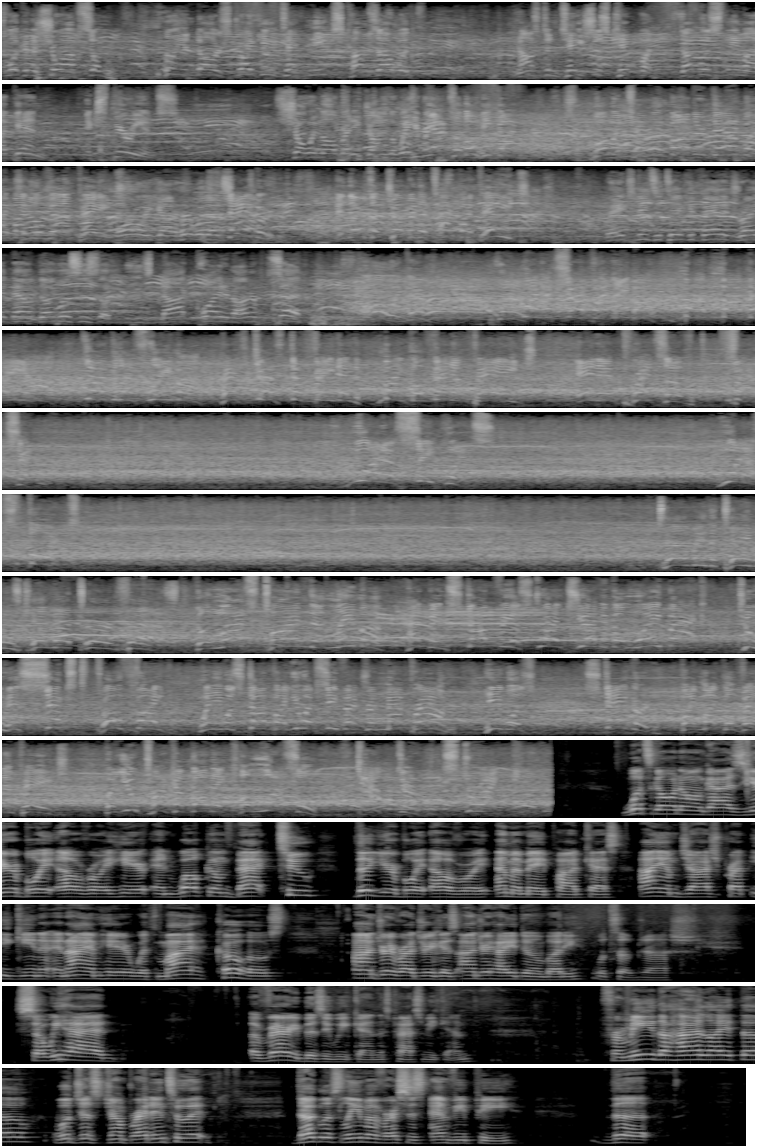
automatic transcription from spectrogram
Page looking to show off some million dollar striking techniques. Comes out with an ostentatious kick, but Douglas Lima again, experience. Showing already, John, in the way he reacts, although he got momentarily bothered there by Michael Venom Page. Morrow, he got hurt with that. Staggered. And there's a jumping attack by Page. Page needs to take advantage right now. Douglas is uh, he's not quite at 100%. Oh, and there. What a shot by Lima! Mamma mia! Douglas Lima has just defeated Michael Venom Page in impressive fashion. What a sequence! What a sport! Tell me the tables cannot turn fast. The last time that Lima had been stopped via strikes, you had to go way back to his sixth pro fight when he was stopped by UFC veteran Matt Brown. He was staggered by Michael Venom Page. But you talk about a colossal counter strike. What's going on, guys? Your boy Elroy here, and welcome back to the Your Boy Elroy MMA podcast. I am Josh Prep Iguina, and I am here with my co-host Andre Rodriguez. Andre, how you doing, buddy? What's up, Josh? So we had a very busy weekend this past weekend. For me, the highlight though, we'll just jump right into it. Douglas Lima versus MVP. The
